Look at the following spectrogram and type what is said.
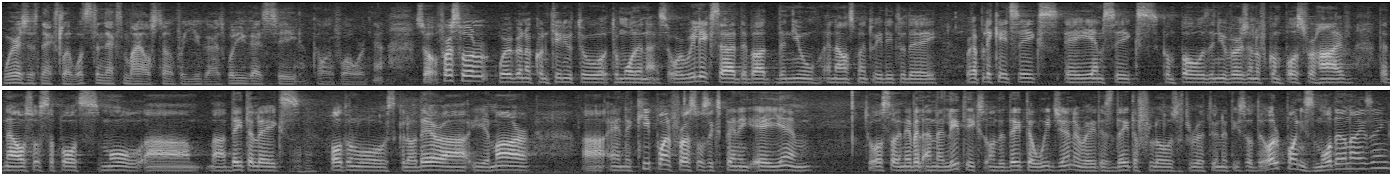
Where is this next level? What's the next milestone for you guys? What do you guys see going forward? Yeah. So first of all, we're going to continue to, to modernize. So we're really excited about the new announcement we did today. Replicate 6, AEM 6, Compose, the new version of Compose for Hive that now also supports more um, uh, data lakes, Hortonworks, Cloudera, EMR. Uh, and a key point for us was expanding AEM to also enable analytics on the data we generate as data flows through Attunity. So the whole point is modernizing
